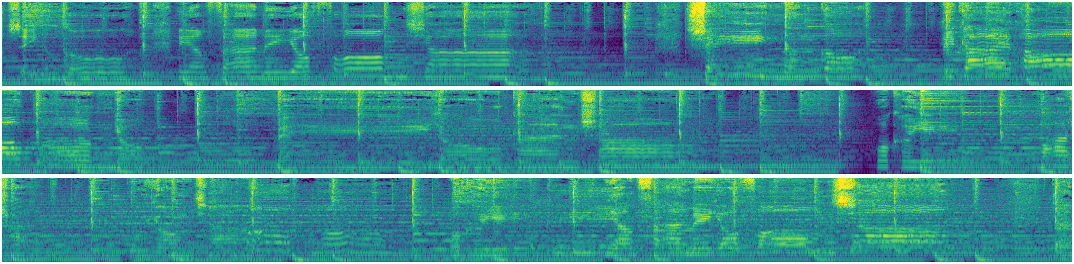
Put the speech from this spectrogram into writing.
谁能够扬帆没有风向？谁能够离开好朋友？没有感伤？我可以划船，不用桨。我可以扬帆，没有风向。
